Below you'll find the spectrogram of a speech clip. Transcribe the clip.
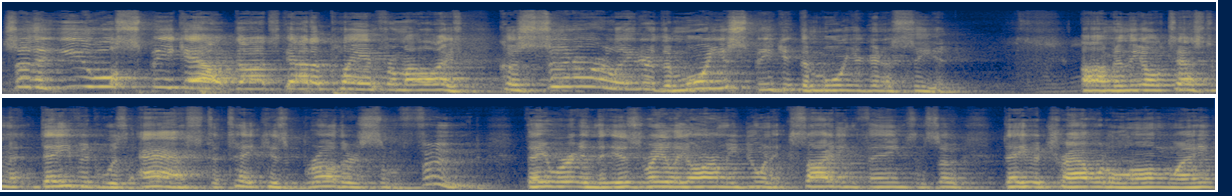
so that you will speak out. God's got a plan for my life. Because sooner or later, the more you speak it, the more you're going to see it. Um, in the Old Testament, David was asked to take his brothers some food. They were in the Israeli army doing exciting things, and so David traveled a long way.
